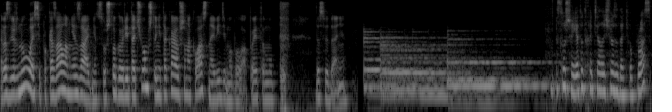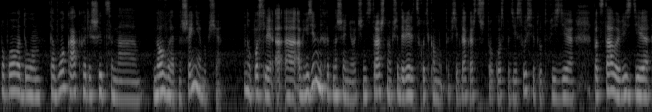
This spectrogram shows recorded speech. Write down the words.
развернулась и показала мне задницу, что говорит о чем, что не такая уж она классная, видимо, была. Поэтому пф, до свидания. Слушай, я тут хотела еще задать вопрос по поводу того, как решиться на новые отношения вообще ну, после а, а, абьюзивных отношений очень страшно вообще довериться хоть кому-то. Всегда кажется, что, Господи Иисусе, тут везде подставы, везде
